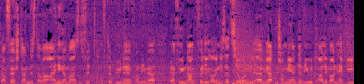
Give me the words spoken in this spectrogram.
dafür standest aber einigermaßen fit auf der Bühne. Von dem her, ja, vielen Dank für die Organisation. Äh, Wir hatten schon mehr interviewt, alle waren happy,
